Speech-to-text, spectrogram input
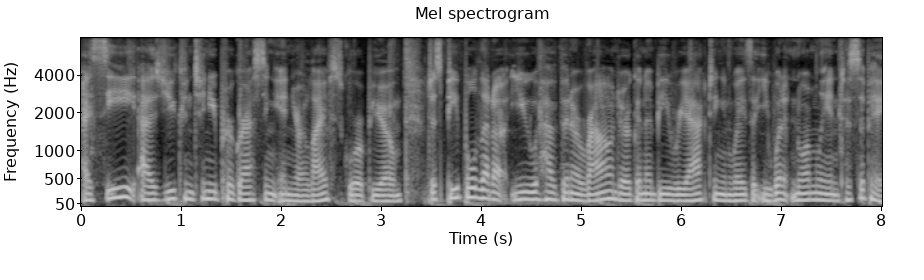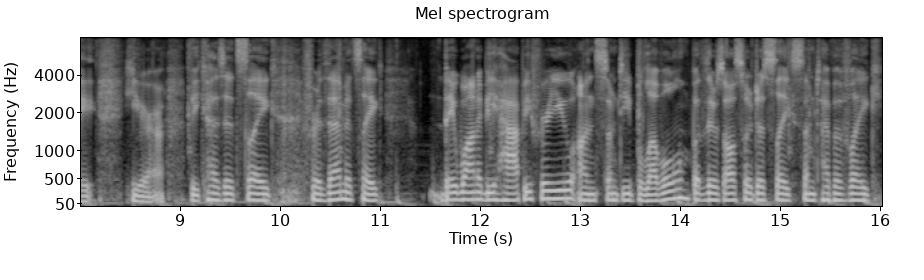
I see as you continue progressing in your life, Scorpio, just people that are, you have been around are going to be reacting in ways that you wouldn't normally anticipate here because it's like for them, it's like they want to be happy for you on some deep level, but there's also just like some type of like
